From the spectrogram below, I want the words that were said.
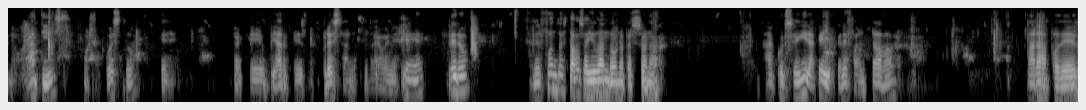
no gratis, por supuesto, que hay que obviar que es una empresa, no es una ONG, pero en el fondo estabas ayudando a una persona a conseguir aquello que le faltaba para poder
